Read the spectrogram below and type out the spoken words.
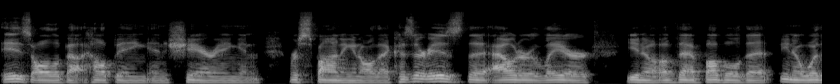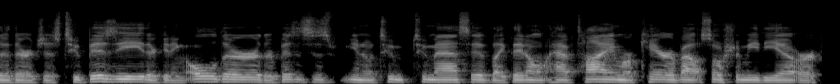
is all about helping and sharing and responding and all that. Because there is the outer layer you know of that bubble that you know whether they're just too busy they're getting older their business is you know too too massive like they don't have time or care about social media or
